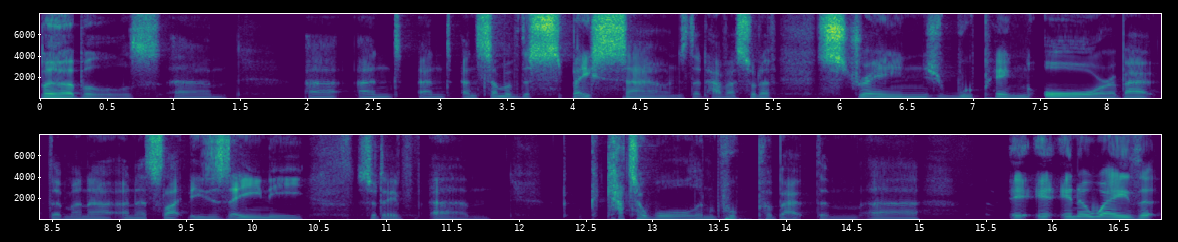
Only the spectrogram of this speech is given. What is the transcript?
burbles. Um, uh, and and and some of the space sounds that have a sort of strange whooping awe about them and a and a slightly zany sort of um, caterwaul and whoop about them uh, in, in a way that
